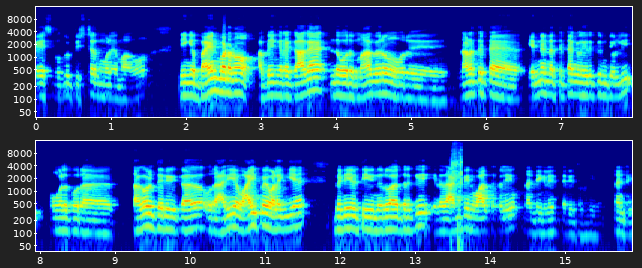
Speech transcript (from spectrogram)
ஃபேஸ்புக்கு ட்விஸ்டர் மூலயமாகவும் நீங்கள் பயன்படணும் அப்படிங்கிறதுக்காக இந்த ஒரு மாபெரும் ஒரு நலத்திட்ட என்னென்ன திட்டங்கள் இருக்குன்னு சொல்லி உங்களுக்கு ஒரு தகவல் தெரிவிக்காக ஒரு அரிய வாய்ப்பை வழங்கிய பெனியல் டிவி நிர்வாகத்திற்கு எனது அன்பின் வாழ்த்துக்களையும் நன்றிகளையும் தெரிவித்துக் கொள்கிறேன். நன்றி.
